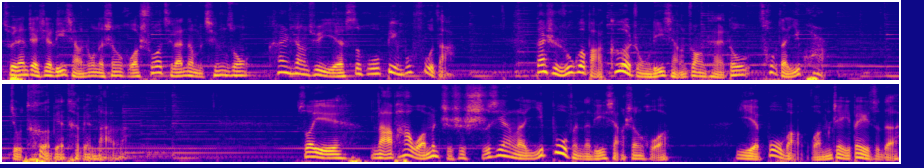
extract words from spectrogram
虽然这些理想中的生活说起来那么轻松，看上去也似乎并不复杂，但是如果把各种理想状态都凑在一块儿，就特别特别难了。所以，哪怕我们只是实现了一部分的理想生活，也不枉我们这一辈子的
